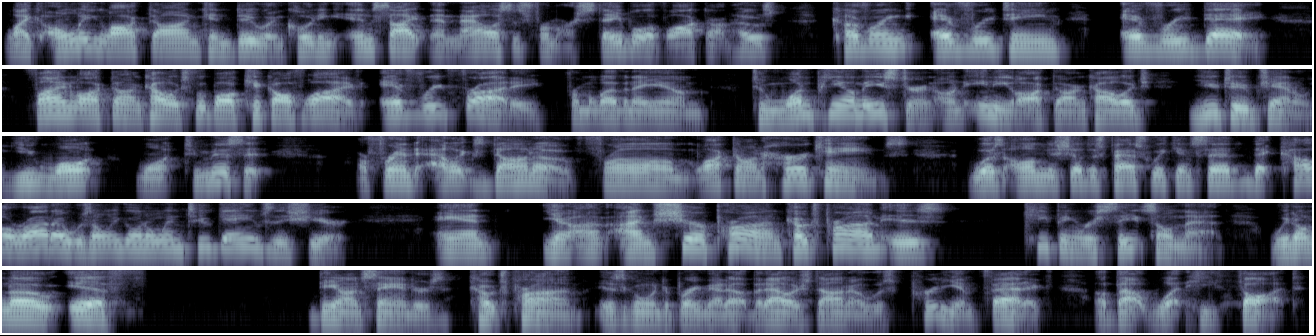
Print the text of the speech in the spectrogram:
like only Locked On can do, including insight and analysis from our stable of Locked On hosts covering every team every day. Find Locked On College Football Kickoff Live every Friday from 11 a.m. to 1 p.m. Eastern on any Locked On College YouTube channel. You won't want to miss it. Our friend Alex Dono from Locked On Hurricanes was on the show this past week and said that Colorado was only going to win two games this year. And, you know, I'm, I'm sure Prime, Coach Prime, is keeping receipts on that. We don't know if Deion Sanders, Coach Prime, is going to bring that up, but Alex Dono was pretty emphatic about what he thought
